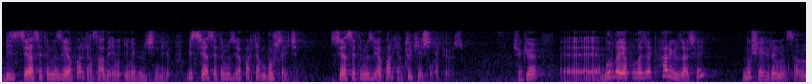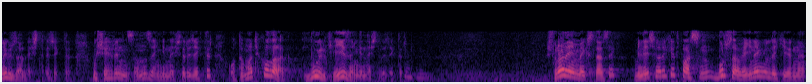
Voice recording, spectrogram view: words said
Biz siyasetimizi yaparken sadece İne- İnegöl için değil. Biz siyasetimizi yaparken Bursa için. Siyasetimizi yaparken Türkiye için yapıyoruz. Çünkü eee, burada yapılacak her güzel şey bu şehrin insanını güzelleştirecektir. Bu şehrin insanını zenginleştirecektir. Otomatik olarak bu ülkeyi zenginleştirecektir. Şuna değinmek istersek, Milliyetçi Hareket Partisi'nin Bursa ve İnegöl'deki yerine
